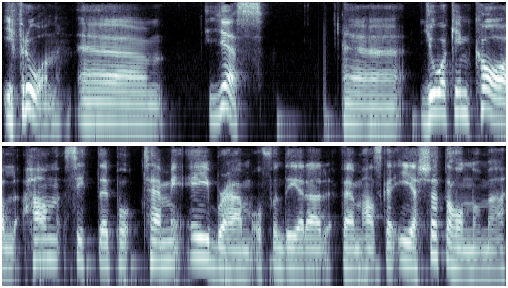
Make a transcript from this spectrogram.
ifrån. Uh, yes. Uh, Joakim Karl, han sitter på Tammy Abraham och funderar vem han ska ersätta honom med.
